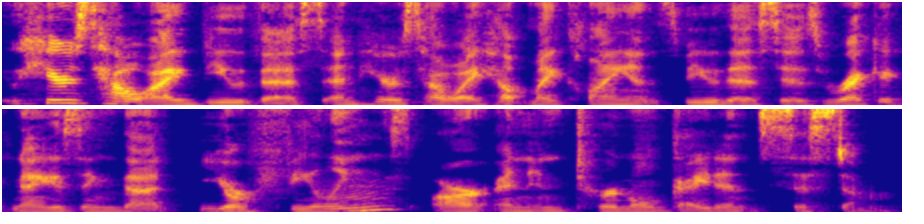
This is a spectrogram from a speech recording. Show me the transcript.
here's how i view this and here's how i help my clients view this is recognizing that your feelings are an internal guidance system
